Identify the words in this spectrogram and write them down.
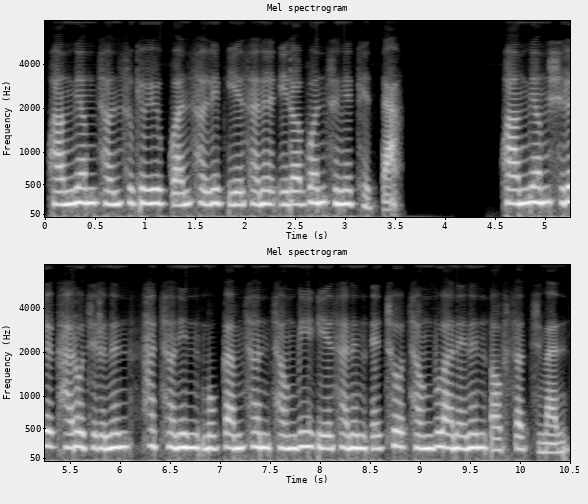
광명 전수교육관 설립 예산을 1억 원 증액했다. 광명시를 가로지르는 하천인 목감천 정비 예산은 애초 정부안에는 없었지만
